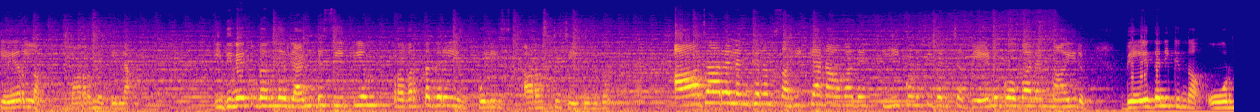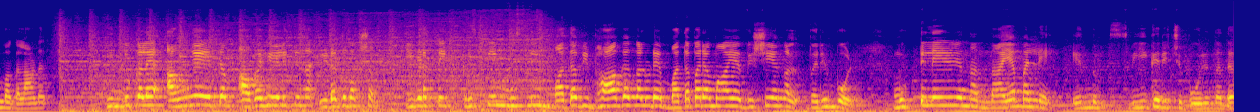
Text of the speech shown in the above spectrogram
കേരളം മറന്നിട്ടില്ല. ഇതിനെ തുടർന്ന് രണ്ട് സി പി എം പ്രവർത്തകരെയും പോലീസ് അറസ്റ്റ് ചെയ്തിരുന്നു. ആചാര ലംഘനം സഹിക്കാനാവാതെ തീ കൊളുത്തി വരിച്ച വേണുഗോപാലൻ നായരും വേദനിക്കുന്ന ഓർമ്മകളാണ്. ഹിന്ദുക്കളെ അങ്ങേയറ്റം അവഹേളിക്കുന്ന ഇടതുപക്ഷം ഇവിടത്തെ ക്രിസ്ത്യൻ മുസ്ലിം മതവിഭാഗങ്ങളുടെ മതപരമായ വിഷയങ്ങൾ വരുമ്പോൾ മുട്ടിലേഴുന്ന നയമല്ലേ എന്നും സ്വീകരിച്ചു പോരുന്നത്.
